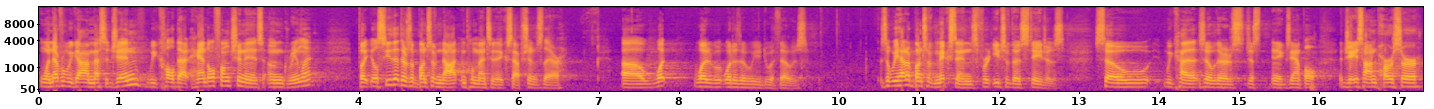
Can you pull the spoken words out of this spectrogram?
whenever we got a message in, we called that handle function in its own greenlet, but you'll see that there's a bunch of not implemented exceptions there. Uh, what, what, what did we do with those? So we had a bunch of mix-ins for each of those stages. So we kind of, so there's just an example, a JSON parser,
